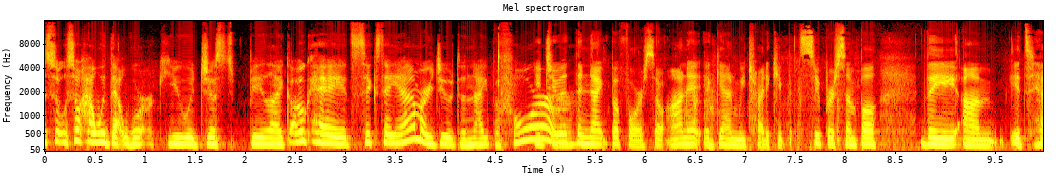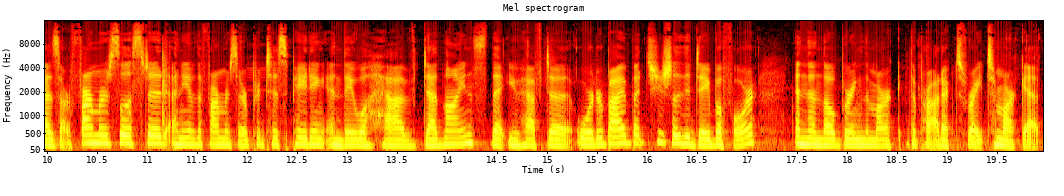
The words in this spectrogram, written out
so, so how would that work? You would just be like, okay, it's 6 a.m., or you do it the night before? You do it the night before. So on it, again, we try to keep it super simple. The um, It has our farmers listed, any of the farmers that are participating, and they will have deadlines that you have to order by, but it's usually the day before, and then they'll bring the, mark- the products right to market.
